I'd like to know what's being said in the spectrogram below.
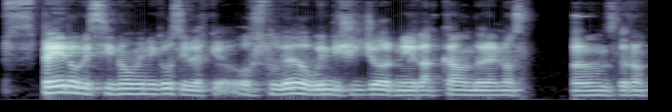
spero che si nomini così perché ho studiato 15 giorni l'account del nostro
